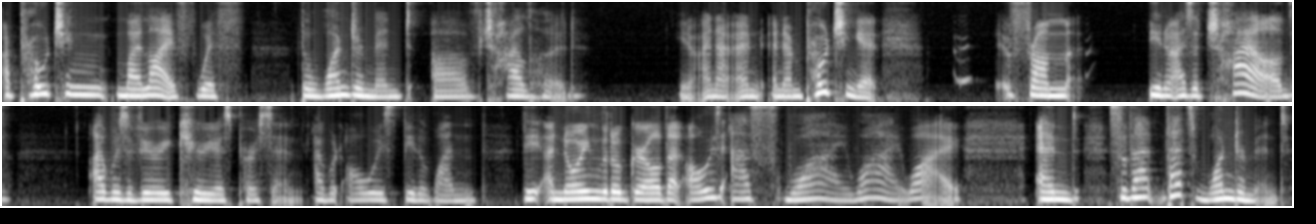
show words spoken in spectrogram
approaching my life with the wonderment of childhood. You know, and I and, and I'm approaching it from, you know, as a child, I was a very curious person. I would always be the one, the annoying little girl that always asks why, why, why. And so that that's wonderment.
